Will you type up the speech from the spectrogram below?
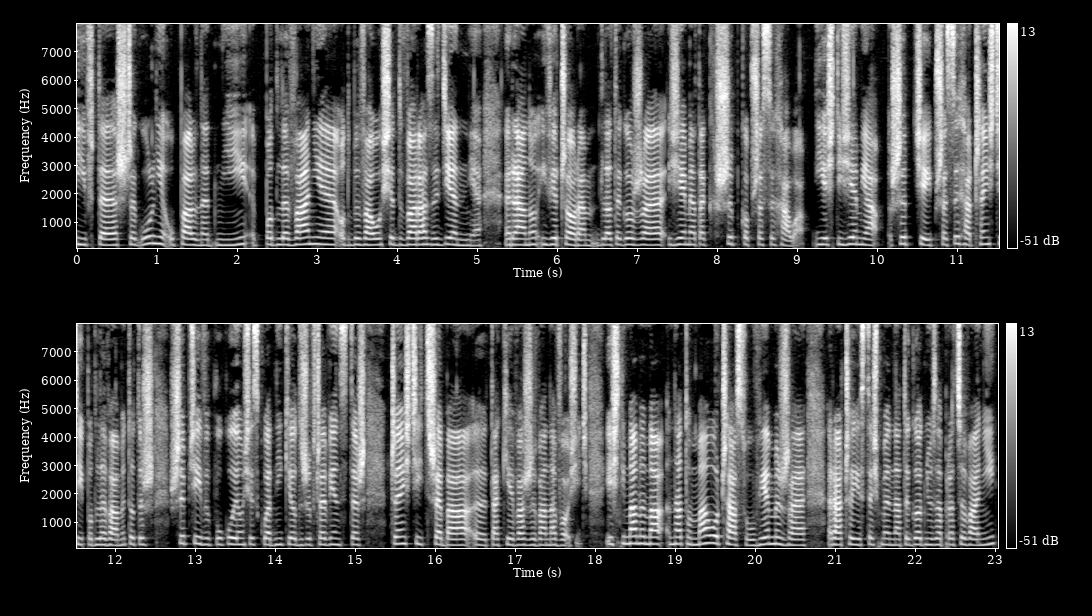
i w te szczególnie upalne dni podlewanie odbywało się dwa razy dziennie, rano i wieczorem, dlatego że ziemia tak szybko przesychała. Jeśli ziemia szybciej przesycha, częściej podlewamy, to też szybciej wypłukują się składniki odżywcze, więc też częściej trzeba e, takie warzywa nawozić. Jeśli mamy ma na to mało czasu, wiemy, że raczej jesteśmy na tygodniu zapracowani,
